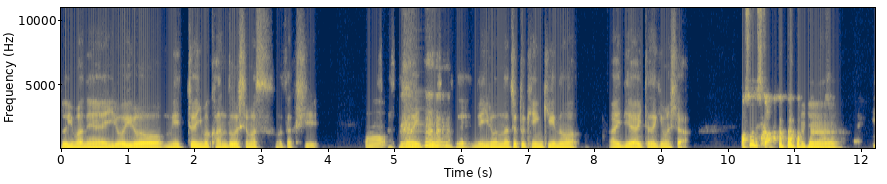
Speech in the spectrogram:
と今ね、いろいろ、めっちゃ今感動してます、私。おさすが伊藤先生。で、いろんなちょっと研究のアイデアいただきました。あ、そうですか。うん。シ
